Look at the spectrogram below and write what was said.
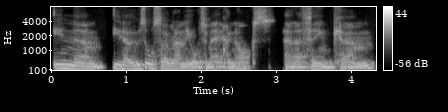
in um, you know, it was also around the autumn equinox, and I think um,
